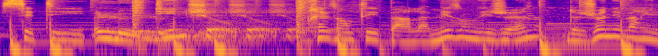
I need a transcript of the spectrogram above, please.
C'était le Teen Show, présenté par la Maison des Jeunes de Jeunet Marigny.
